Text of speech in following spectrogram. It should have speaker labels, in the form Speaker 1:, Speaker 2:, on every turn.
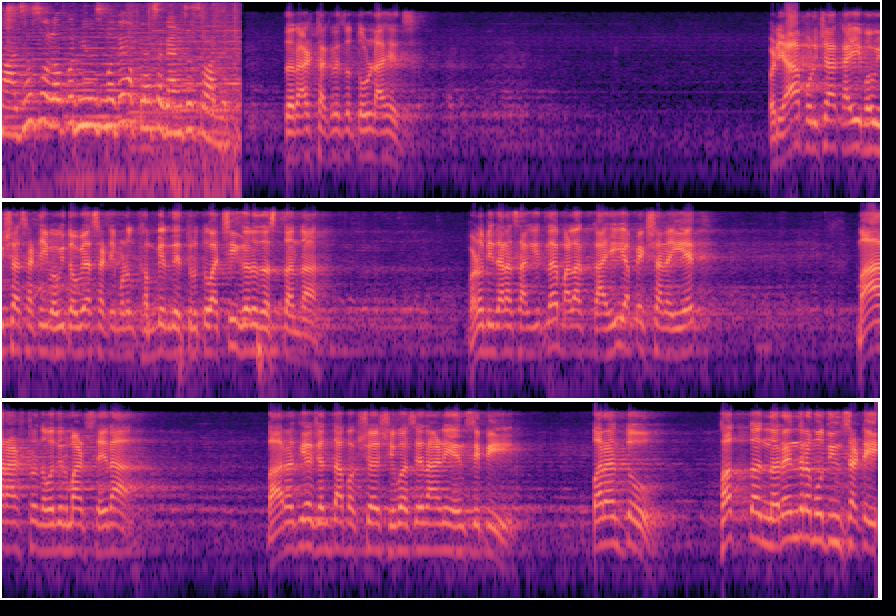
Speaker 1: माझं सोलापूर न्यूजमध्ये आपल्या सगळ्यांचं स्वागत.
Speaker 2: तर राज ठाकरेचं तोंड आहेच. पण या पुढच्या काही भविष्यासाठी भवितव्यासाठी म्हणून खंबीर नेतृत्वाची गरज असताना म्हणून मी त्यांना सांगितलं मला काही अपेक्षा नाही आहेत महाराष्ट्र नवनिर्माण सेना भारतीय जनता पक्ष शिवसेना आणि एन सी पी परंतु फक्त नरेंद्र मोदींसाठी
